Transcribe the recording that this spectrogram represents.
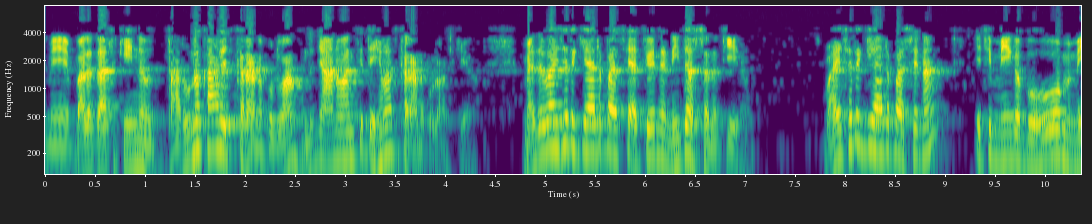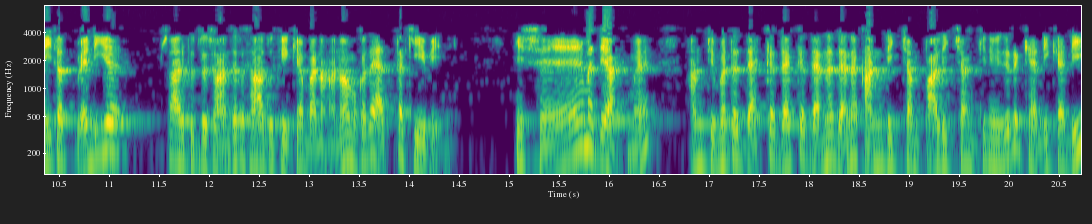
මේ බල දශකේ ඉන්න තරුණ කාලෙත් කරන්න පුළුවන් හොඳ ඥානවන්තයෙක් එහෙමත් කරන්න පුළුවන් කියනවා. මැද වයසට ගියාට පස්සේ ඇති වෙන නිදර්ශන තියෙනවා. වයසට ගියාට පස්සේ නම් ඉතින් මේක බොහෝම මේකටත් වැඩිය සාරිපුත්‍ර සාන්තර සාදු කිය කිය බනහනවා මොකද ඇත්ත කියවෙන්නේ. මේ සෑම දෙයක්ම අන්තිමට දැක දැක දන දන කණ්ඩිච්චම් පාලිච්චම් කියන විදිහට කැඩි කැඩි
